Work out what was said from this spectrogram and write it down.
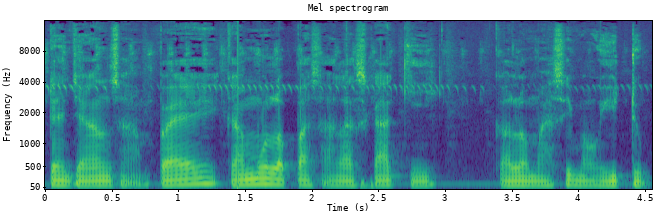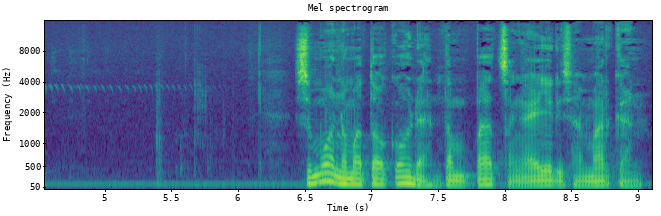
Dan jangan sampai kamu lepas alas kaki kalau masih mau hidup. Semua nama tokoh dan tempat sengaja disamarkan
